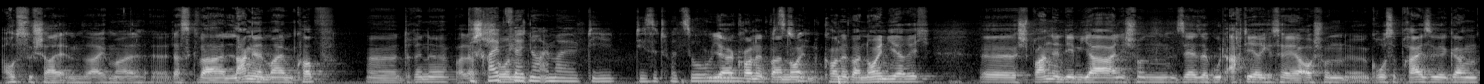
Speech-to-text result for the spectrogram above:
auszuschalten, sage ich mal. Äh, das war lange in meinem Kopf äh, drinne, weil das Beschreib schon, vielleicht noch einmal die, die Situation. Ja, Cornet war, neun, Cornet war neunjährig äh, sprang in dem Jahr eigentlich schon sehr, sehr gut. Achtjährig ist er ja auch schon äh, große Preise gegangen,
